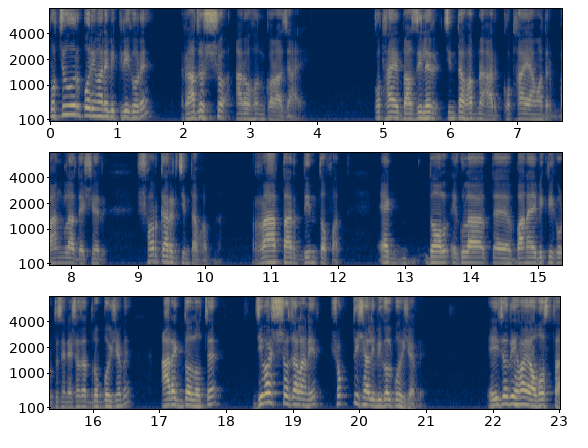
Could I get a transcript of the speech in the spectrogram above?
প্রচুর পরিমাণে বিক্রি করে রাজস্ব আরোহণ করা যায়। কোথায় ব্রাজিলের চিন্তাভাবনা আর কোথায় আমাদের বাংলাদেশের সরকারের চিন্তাভাবনা? রাত আর দিন তফাত এক দল এগুলা বানায় বিক্রি করতেছে নেশাজাত দ্রব্য হিসেবে। আরেক দল হচ্ছে জীবাশ্ম জ্বালানির শক্তিশালী বিকল্প হিসাবে। এই যদি হয় অবস্থা,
